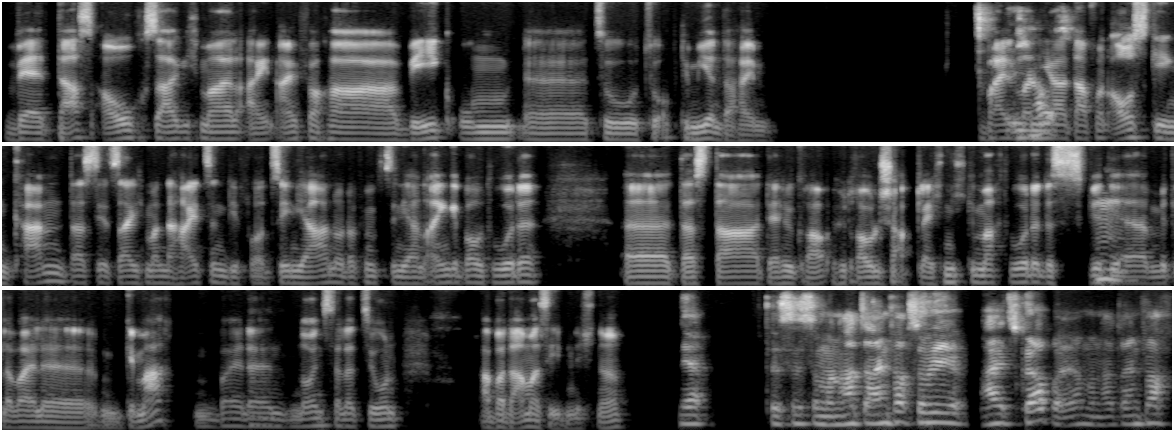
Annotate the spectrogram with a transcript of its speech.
wäre das auch, sage ich mal, ein einfacher Weg, um äh, zu, zu optimieren daheim. Weil man ja davon ausgehen kann, dass jetzt, sage ich mal, eine Heizung, die vor 10 Jahren oder 15 Jahren eingebaut wurde, äh, dass da der hydra hydraulische Abgleich nicht gemacht wurde. Das wird hm. ja mittlerweile gemacht bei der Neuinstallation, aber damals eben nicht, ne? Ja, das ist so. Man hatte einfach so wie Heizkörper, ja. Man hat einfach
